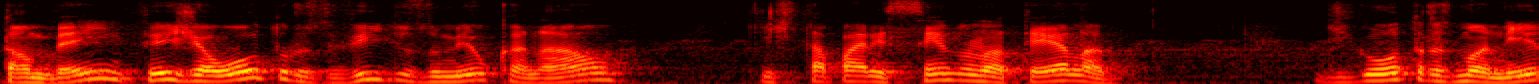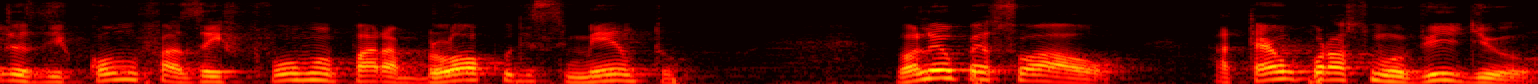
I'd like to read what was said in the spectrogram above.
Também veja outros vídeos do meu canal que está aparecendo na tela de outras maneiras de como fazer forma para bloco de cimento. Valeu pessoal, até o próximo vídeo.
